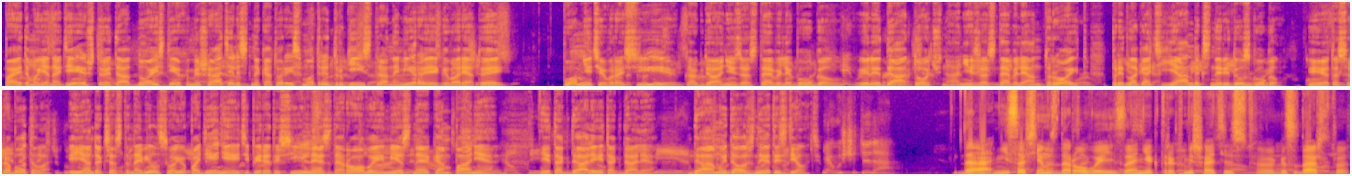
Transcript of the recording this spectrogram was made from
Поэтому я надеюсь, что это одно из тех вмешательств, на которые смотрят другие страны мира и говорят, «Эй, Помните в России, когда они заставили Google, или да, точно, они заставили Android предлагать Яндекс наряду с Google. И это сработало. И Яндекс остановил свое падение, и теперь это сильная, здоровая местная компания. И так далее, и так далее. Да, мы должны это сделать. Да, не совсем здоровый из-за некоторых вмешательств государства.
